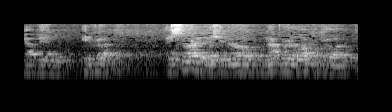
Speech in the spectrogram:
Have been incredible. I started, as you know, not very long ago,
